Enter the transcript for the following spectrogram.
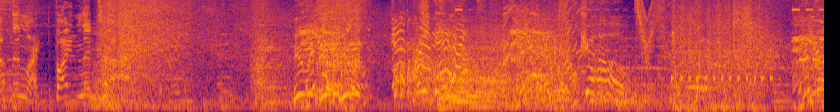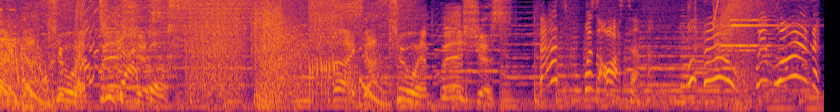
Nothing like fighting the tide. Here we go. Go! I got too You got ambitious. this! I got too ambitious. That was awesome! Woohoo! We won!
